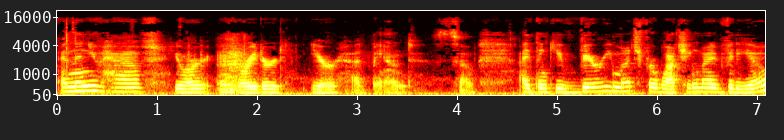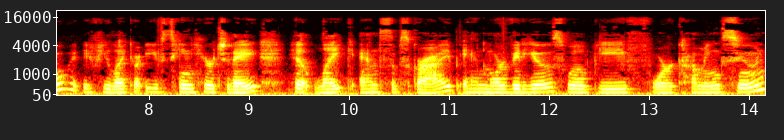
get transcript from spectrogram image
and then you have your embroidered ear headband. So I thank you very much for watching my video. If you like what you've seen here today, hit like and subscribe and more videos will be forthcoming soon.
